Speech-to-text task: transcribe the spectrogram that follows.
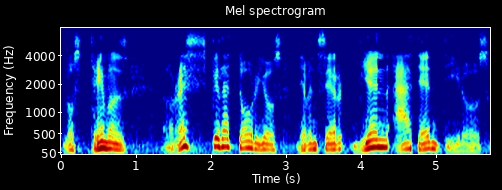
los temas respiratorios deben ser bien atendidos.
